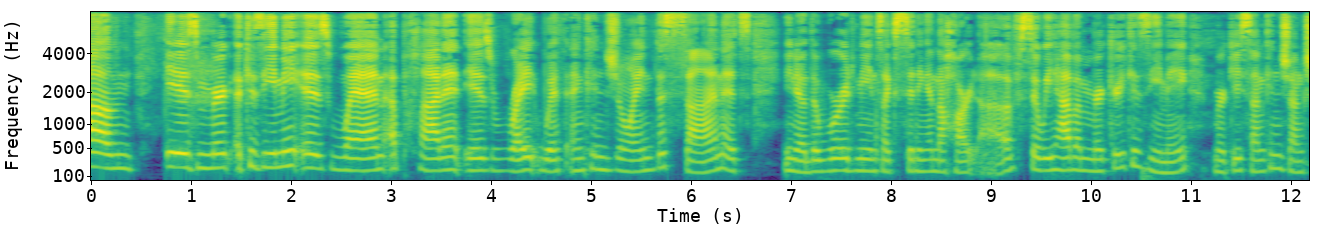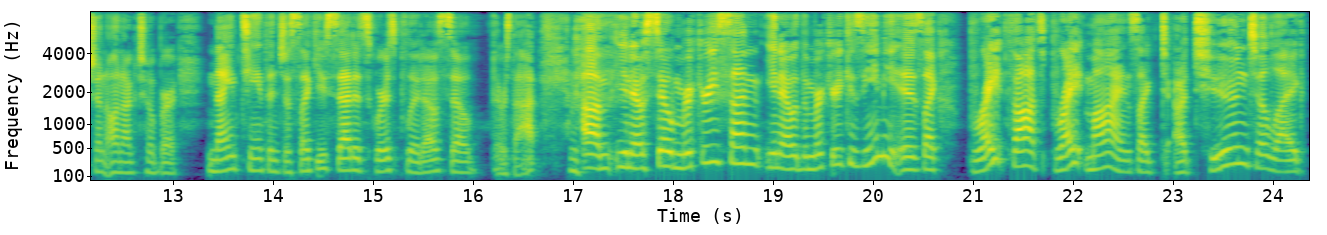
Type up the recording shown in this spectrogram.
Um, is Mer- a cazimi is when a planet is right with and conjoined the sun. It's, you know, the word means like sitting in the heart of. So we have a Mercury cazimi, Mercury Sun conjunction on October 19th. And just like you said, it squares Pluto. So there's that. Um, you know, so Mercury Sun, you know, the Mercury cazimi is like bright thoughts, bright minds, like t- attuned to like,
